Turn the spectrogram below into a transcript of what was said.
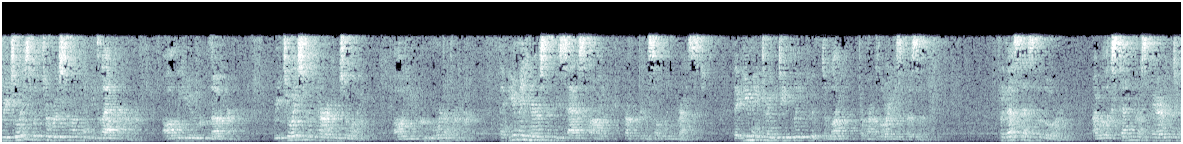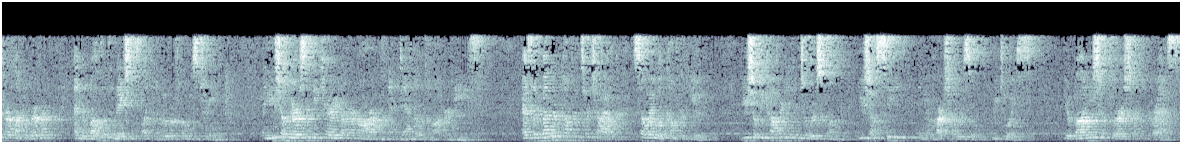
Rejoice with Jerusalem and be glad for her, all you who love her. Rejoice with her in joy, all you who mourn over her, that you may nurse and be satisfied from her consoling breast, that you may drink deeply with delight from her glorious bosom. For thus says the Lord, I will extend prosperity to her like a river, and the wealth of the nations like an overflowing stream. And you shall nurse and be carried on her arm, and dandled on her knees. As a mother comforts her child, so I will comfort you. You shall be comforted in Jerusalem. You shall see, and your heart shall rejoice. Your body shall flourish like the grass,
